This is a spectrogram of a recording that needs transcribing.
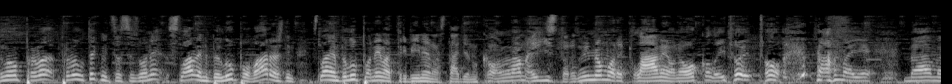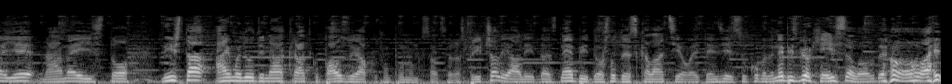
Imamo prva, prva utakmica sezone, Slaven Belupo, Varaždin, Slaven Belupo nema tribine na stadionu, kao, ono, nama je isto, razumijemo, imamo reklame, ono, okolo i to je to, nama je, nama je, nama je isto. Ništa, ajmo ljudi na kratku pauzu, jako smo puno sad se raspričali, ali da ne bi došlo do eskalacije ovaj tenzije i sukoba, da ne bi izbio Hejsel ovde, ovaj,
